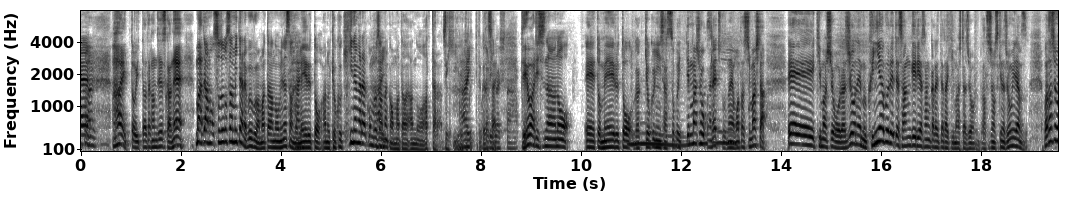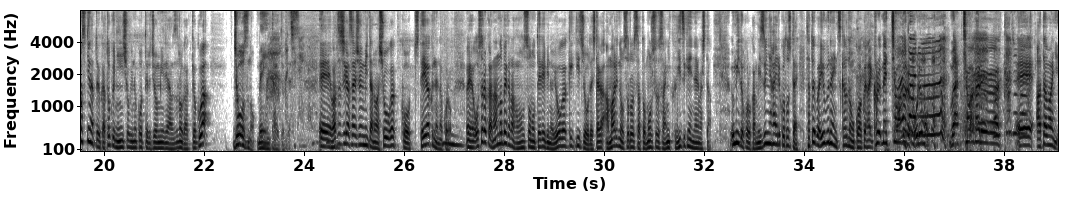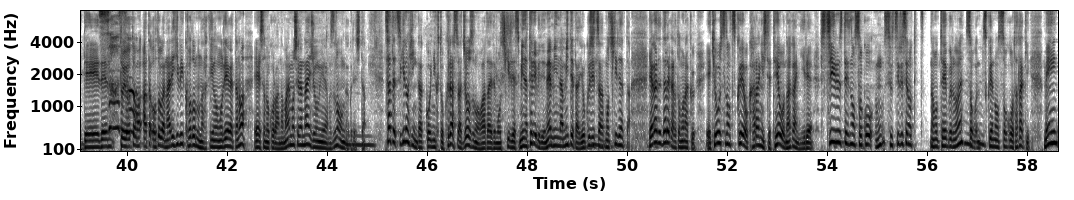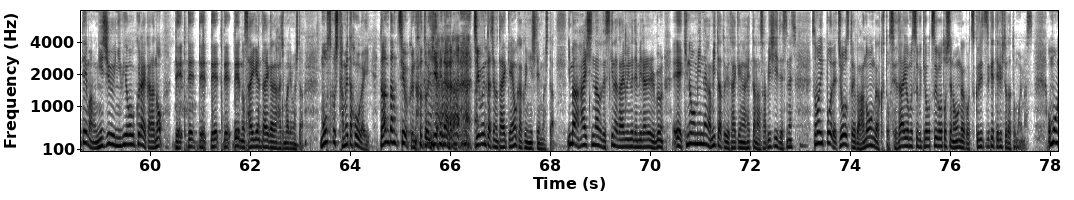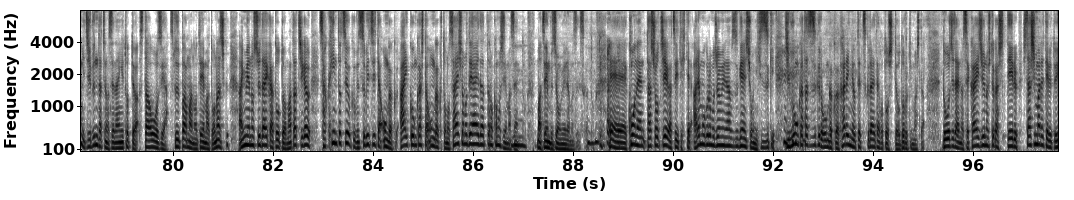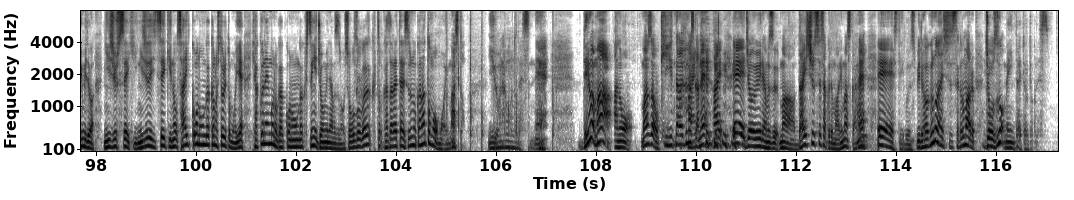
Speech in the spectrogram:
はい、といった感じですかね。まあ、あ、あの、鈴子さんみたいな部分はまた、あの、皆さんのメールと、あの、曲聞きながら、小室さんなんかもまた、あの、あったら、ぜひ入れていってください。はいでは、リスナーの、えー、とメールと楽曲に早速行ってみましょうかね。ちょっとね、お待たせしました。えー、行きましょう。ラジオネーム、国破れてサンゲリアさんからいただきました。ジョン私の好きなジョン・ウィリアムズ。私の好きなというか、特に印象に残っているジョン・ウィリアムズの楽曲は、ジョーズのメインタイトルです。えー私が最初に見たのは小学校低学年の頃、えーおそらくは何度目かの放送のテレビの洋楽劇場でしたがあまりの恐ろしさと面白さに釘付けになりました。海どころか水に入ること自体例えば湯船に浸かるのも怖くない。これめっちゃわかる。俺もめっちゃわかる。えー頭にデーデンという音音が鳴り響くほどの作品を盛り上げたのは、えーその頃は名前も知らないジョン・ウィリアムズの音楽でした、さて次の日に学校に行くとクラスはジョーズの話題で持ちきりです。みんなテレビでねみんな見てた。翌日は持ちきりだった、やがて誰からともなく、えー教室の机を空にして手を中に入れスチール製の底ん？スチール製のてあのテーブルのね、そこ机の底を叩きメインテーマの22秒くらいからのででででででの再現大会が始まりました。もう少し貯めた方がいい。だんだん強くなると言い合いながら 自分たちの体験を確認していました。今は配信などで好きなタイミングで見られる分、えー昨日みんなが見たという体験が減ったのは寂しいですね。その一方でジョーズといえばあの音楽と世代を結ぶ共通語としての音楽を作り続けている人だと思います。主に自分たちの世代にとってはスター・ウォーズやスーパーマンのテーマと同じくアニメの主題歌等とはまた違う作品と強く結びついた音楽アイコン化した音楽との最初の出会いだったのかもしれませんと、まあ、全部ジョン・ウィリアムズですかと、えー後年多少知恵がついてきてあれもこれもジョン・ウィリアムズ現象に気づき自分を形作る音楽が彼によって作られたことを知って驚きました。同時代の世界中の人が知っている親しまれているという意味では20世紀21世紀の最高の音楽家の一人ともいえ100年後の学校の音楽室にジョン・ウィリアムズの肖像画が飾られたりするのかなとも思いますというようなことですね。ではまあ、あの、まずはお聞きいただけますかね。はい。えージョン・ウィリアムズ、まあ、大出世作でもありますかね。はいえースティーブン・スピルバーグの大出世作でもある、ジョーズのメインタイトル曲です。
